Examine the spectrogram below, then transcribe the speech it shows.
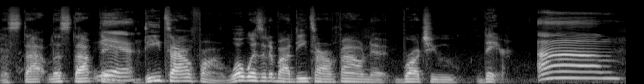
Let's stop. Let's stop there. Yeah. D Town Farm. What was it about D Town Farm that brought you there? Um,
